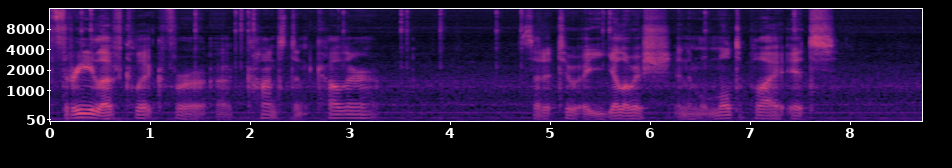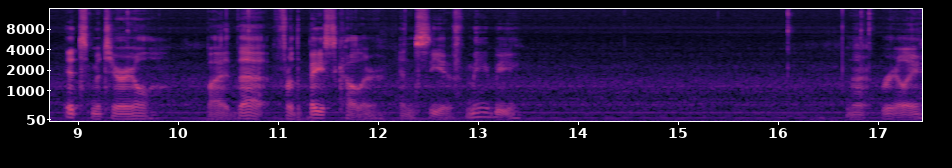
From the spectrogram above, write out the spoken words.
3 left click for a constant color. Set it to a yellowish and then we'll multiply its its material by that for the base color and see if maybe Not really.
